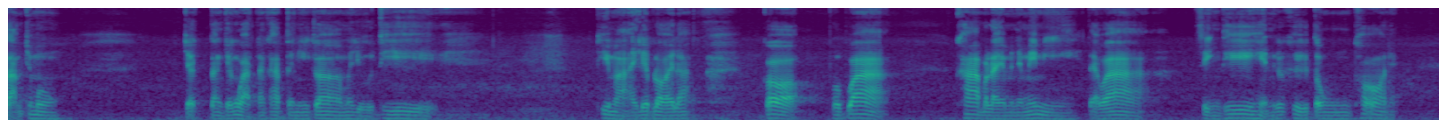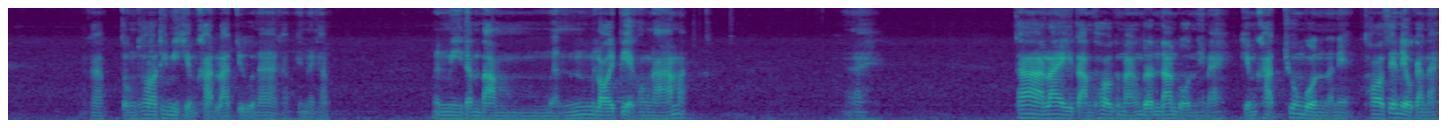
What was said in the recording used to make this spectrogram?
สามชั่วโมง จากต่างจังหวัดนะครับ ตอนนี้ก็มาอยู่ที่ที่หมายเรียบร้อยแล้ว ก็พบว่าคาบอะไรมันยังไม่มี แต่ว่าสิ่งที่เห็นก็คือตรงท่อเนี่ยนะครับ ตรงท่อที่มีเข็มขัดรัดอยู่หน้าครับ เห็นไหมครับ มันมีดำๆเหมือนรอยเปียกของน้ำอะอะถ้าไล่ตามท่อขึ้นมาข้างบนด้านบนเห็นไหมเข็มขัดช่วงบนอันนี้ท่อเส้นเดียวกันนะ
